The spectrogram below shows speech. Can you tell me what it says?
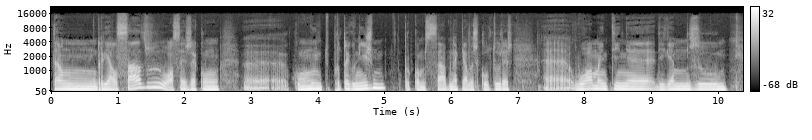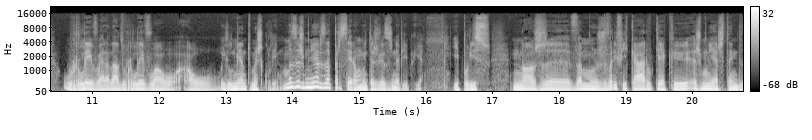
tão realçado, ou seja, com, uh, com muito protagonismo, porque, como se sabe, naquelas culturas uh, o homem tinha, digamos, o, o relevo, era dado o relevo ao, ao elemento masculino. Mas as mulheres apareceram muitas vezes na Bíblia e por isso nós uh, vamos verificar o que é que as mulheres têm de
